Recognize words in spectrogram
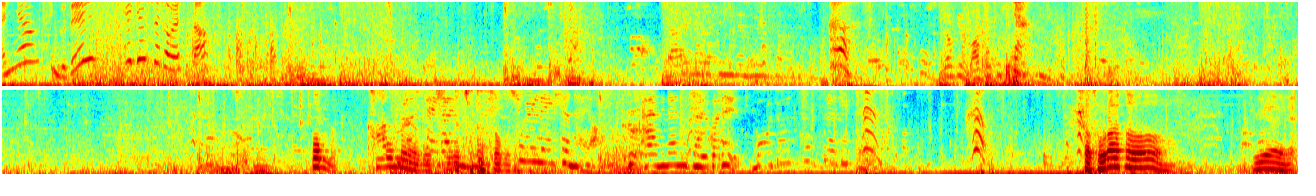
안녕 친구들. 해결사가 왔어. 여기 와보고 싶었습니다. 한한 번만 이거 중간차 다 써보자. 자 돌아서 위에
